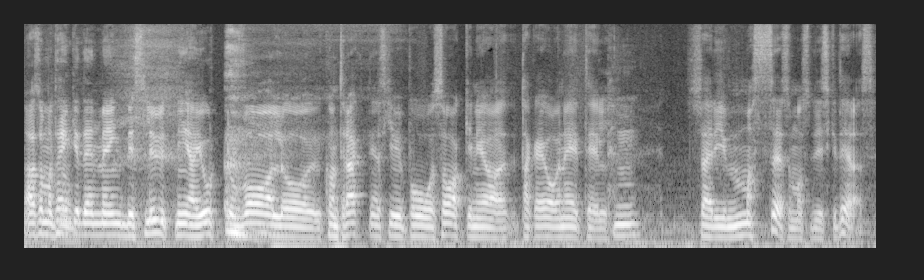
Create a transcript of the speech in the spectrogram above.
Alltså om man tänker den mängd beslut ni har gjort och val och kontrakt ni har skrivit på och saker ni har tackat ja och nej till. Så är det ju massor som måste diskuteras.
